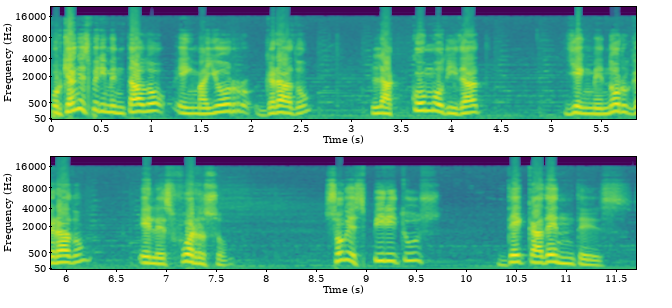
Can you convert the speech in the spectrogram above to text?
porque han experimentado en mayor grado la comodidad y en menor grado el esfuerzo. Son espíritus decadentes.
